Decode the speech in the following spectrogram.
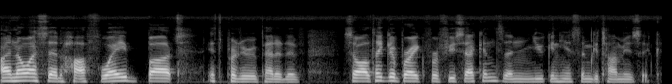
I know I said halfway, but it's pretty repetitive, so I'll take a break for a few seconds and you can hear some guitar music.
